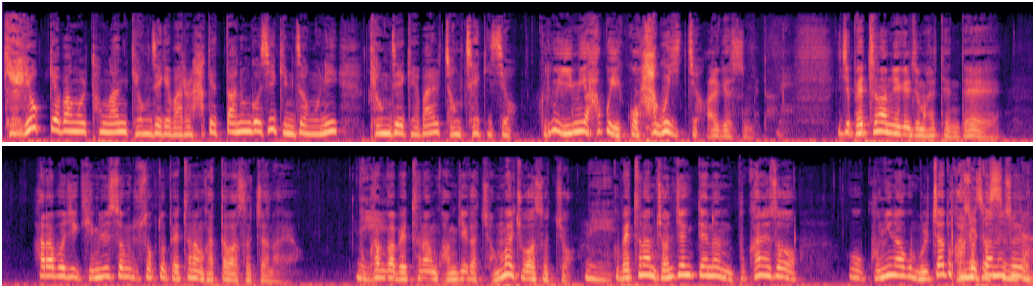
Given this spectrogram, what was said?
개혁 개방을 통한 경제 개발을 하겠다는 것이 김정은이 경제 개발 정책이죠. 그리고 이미 하고 있고 하고 있죠. 알겠습니다. 네. 이제 베트남 얘기를 좀 할 텐데 할아버지 김일성 주석도 베트남 갔다 왔었잖아요. 네. 북한과 베트남 관계가 정말 좋았었죠. 네. 그 베트남 전쟁 때는 북한에서 어, 군인하고 물자도 갔었다면서요.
